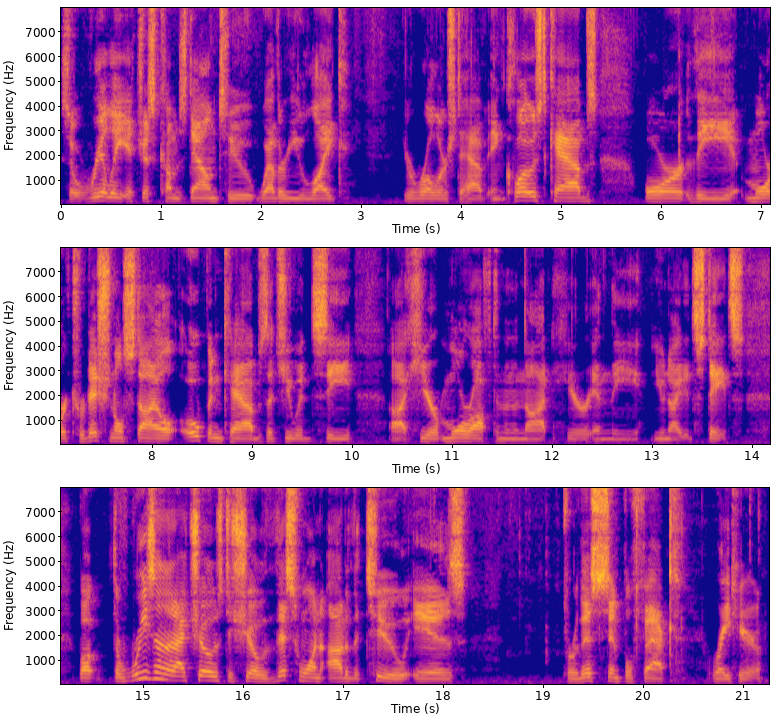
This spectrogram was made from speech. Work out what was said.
So really, it just comes down to whether you like your rollers to have enclosed cabs or the more traditional style open cabs that you would see uh, here more often than not here in the United States. But the reason that I chose to show this one out of the two is for this simple fact right here.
